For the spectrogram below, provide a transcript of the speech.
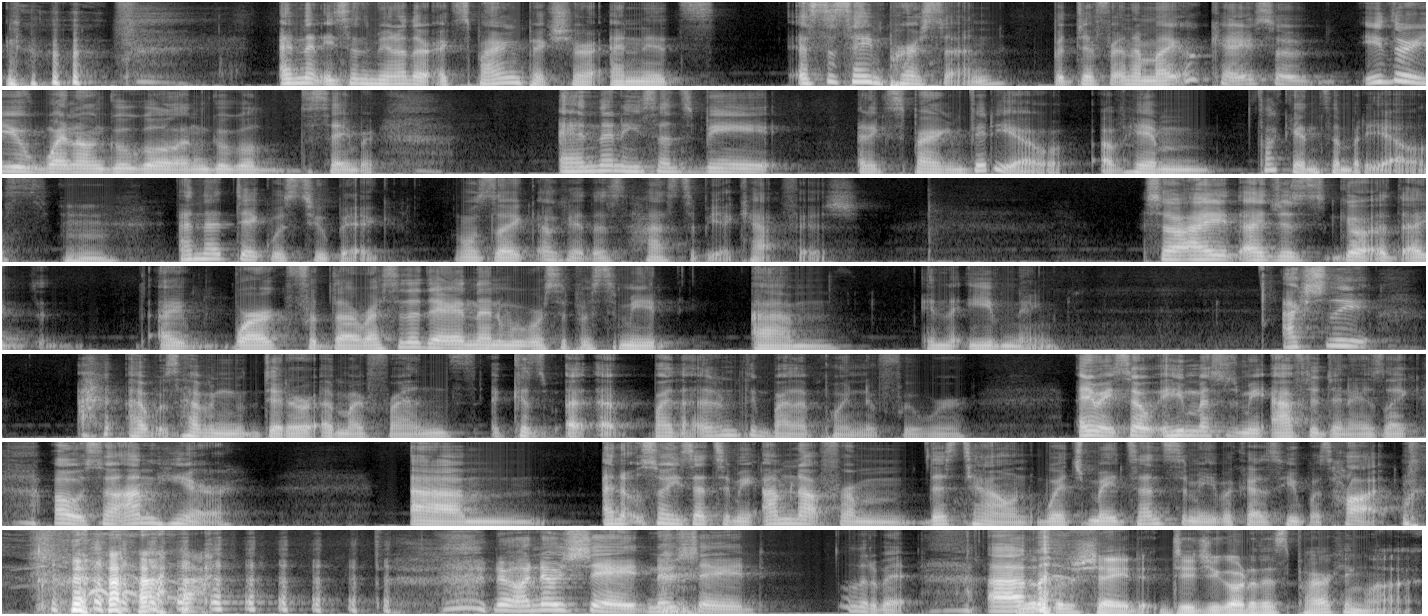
And then he sends me another expiring picture, and it's it's the same person, but different. I'm like, okay, so either you went on Google and Googled the same, and then he sends me an expiring video of him fucking somebody else, Mhm. and that dick was too big. I was like, okay, this has to be a catfish. So I I just go I I work for the rest of the day, and then we were supposed to meet um in the evening. Actually, I was having dinner at my friend's because uh, uh, by that I don't think by that point if we were. Anyway, so he messaged me after dinner. He's like, "Oh, so I'm here." Um, and so he said to me, "I'm not from this town," which made sense to me because he was hot. no, no shade, no shade, a little bit. A Um, little bit of shade. Did you go to this parking lot?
